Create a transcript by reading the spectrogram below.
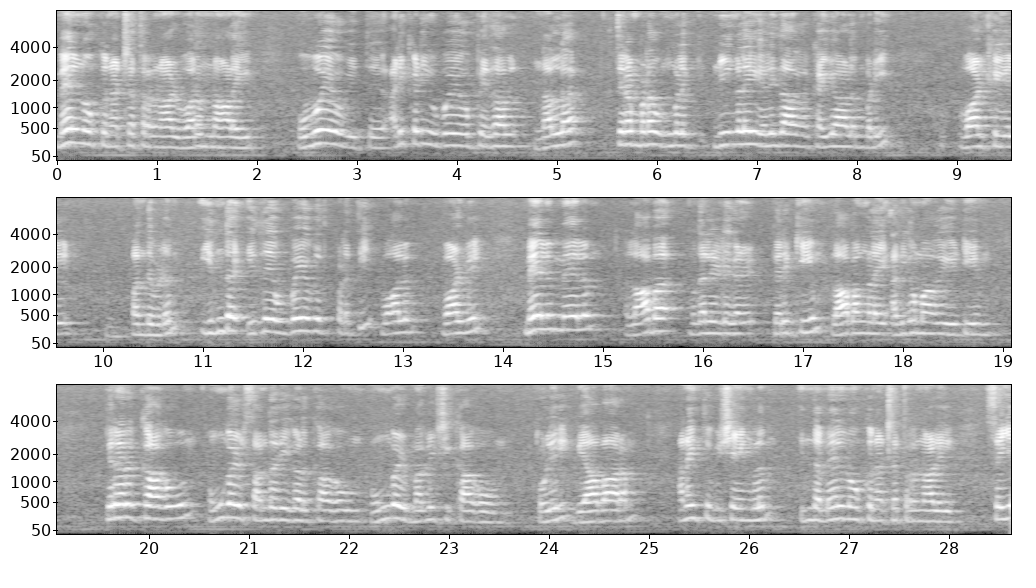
மேல்நோக்கு நட்சத்திர நாள் வரும் நாளை உபயோகித்து அடிக்கடி உபயோகிப்பதால் நல்ல திறம்பட உங்களுக்கு நீங்களே எளிதாக கையாளும்படி வாழ்க்கையில் வந்துவிடும். இந்த இதை உபயோகப்படுத்தி வாழும் வாழ்வில் மேலும் மேலும் லாப முதலீடுகள் பெருக்கியும் லாபங்களை அதிகமாக ஈட்டியும் பிறருக்காகவும் உங்கள் சந்ததிகளுக்காகவும் உங்கள் மகிழ்ச்சிக்காகவும் தொழில் வியாபாரம் அனைத்து விஷயங்களும் இந்த மேல்நோக்கு நட்சத்திர நாளில் செய்ய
